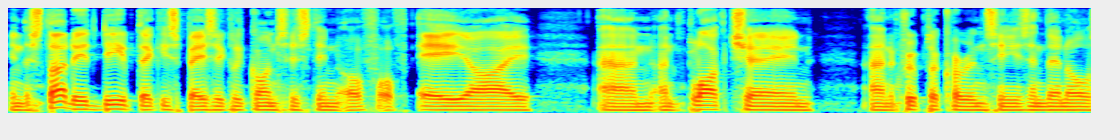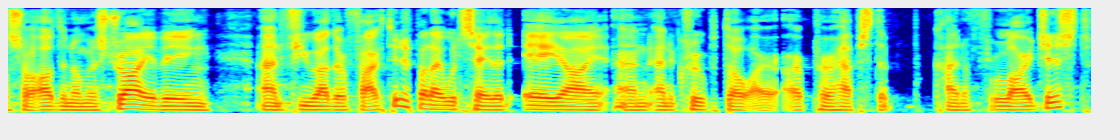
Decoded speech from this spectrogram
in the study, deep tech is basically consisting of, of AI and and blockchain and cryptocurrencies, and then also autonomous driving and few other factors. But I would say that AI and, and crypto are, are perhaps the kind of largest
